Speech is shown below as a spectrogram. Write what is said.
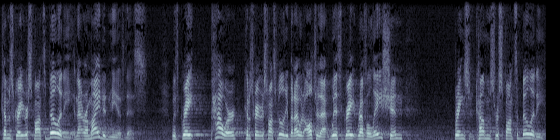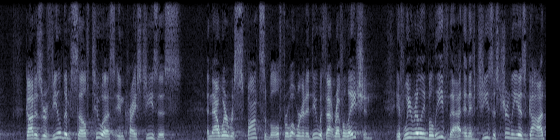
comes great responsibility. And that reminded me of this. With great power comes great responsibility, but I would alter that. With great revelation brings, comes responsibility. God has revealed himself to us in Christ Jesus, and now we're responsible for what we're going to do with that revelation. If we really believe that, and if Jesus truly is God,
